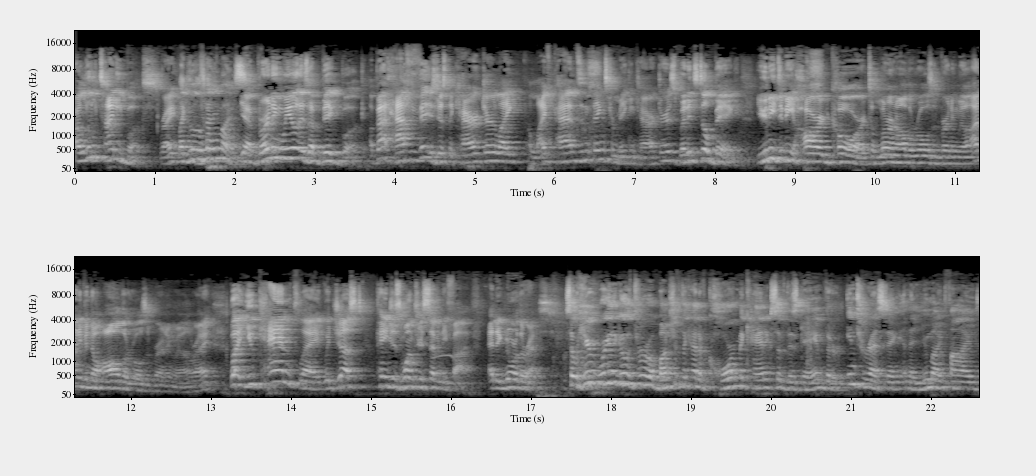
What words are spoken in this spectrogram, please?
are little tiny books, right? like little tiny mice. yeah, Burning Wheel is a big book. About half of it is just the character, like life paths and things for making characters, but it's still big. You need to be hardcore to learn all the rules of Burning Wheel. I don't even know all the rules of Burning Wheel, right? But you can play with just pages 1 through 75 and ignore the rest. So here we're going to go through a bunch of the kind of core mechanics of this game that are interesting and that you might find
